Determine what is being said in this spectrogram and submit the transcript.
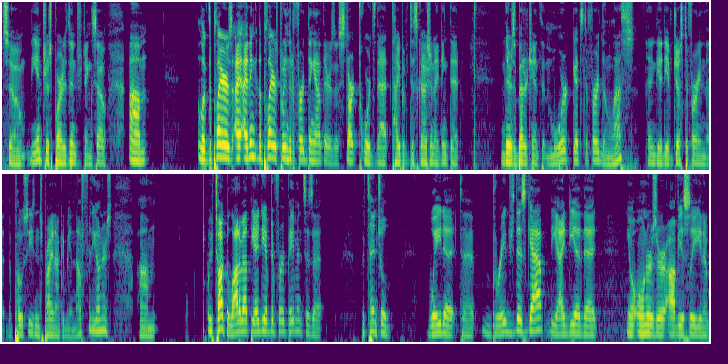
So the interest part is interesting. So um, look, the players. I, I think the players putting the deferred thing out there is a start towards that type of discussion. I think that there's a better chance that more gets deferred than less. I think the idea of just deferring the the postseason is probably not going to be enough for the owners. Um, we've talked a lot about the idea of deferred payments as a potential way to to bridge this gap. The idea that you know owners are obviously you know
